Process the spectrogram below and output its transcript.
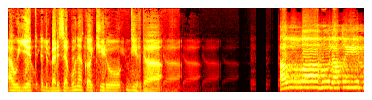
أو یت دبرزبونکا کیرو دیر دا الله لطيف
